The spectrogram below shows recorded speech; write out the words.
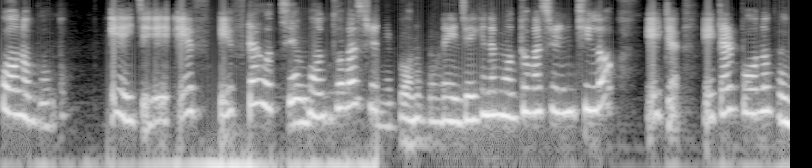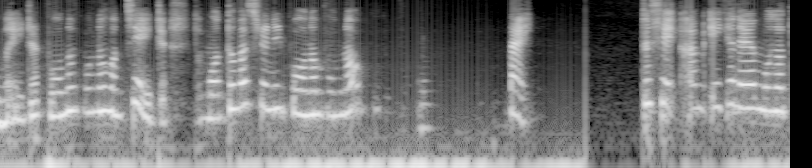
পৌনপূর্ণ এই যে এফ এফটা হচ্ছে মধ্যমা শ্রেণির পৌনপূর্ণ এই যে এখানে মধ্যমা শ্রেণি ছিল এটা, এটার পৌনপূর্ণ এটার পৌনপূর্ণ হচ্ছে এইটা। তো মধ্যমা শ্রেণির পৌনপূর্ণ তাই। তো সে এখানে মূলত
